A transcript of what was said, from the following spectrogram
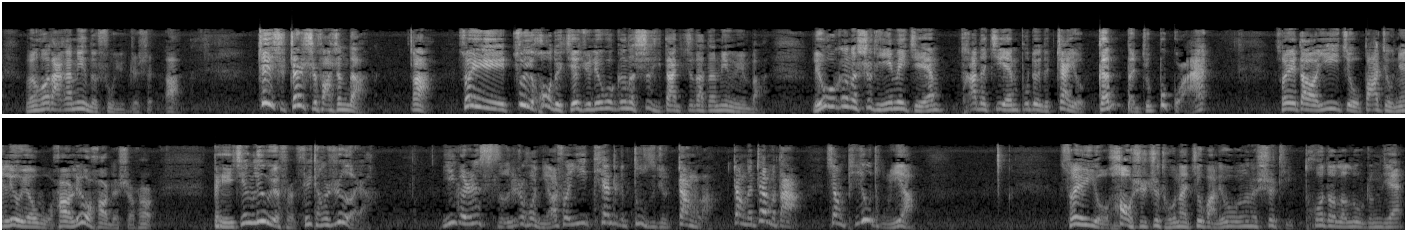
文化大革命的术语，这是啊，这是真实发生的啊。所以最后的结局，刘国庚的尸体，大家知道他的命运吧？刘国庚的尸体因为戒严，他的戒严部队的战友根本就不管，所以到一九八九年六月五号、六号的时候，北京六月份非常热呀。一个人死了之后，你要说一天这个肚子就胀了，胀得这么大，像啤酒桶一样。所以有好事之徒呢，就把刘国庚的尸体拖到了路中间，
